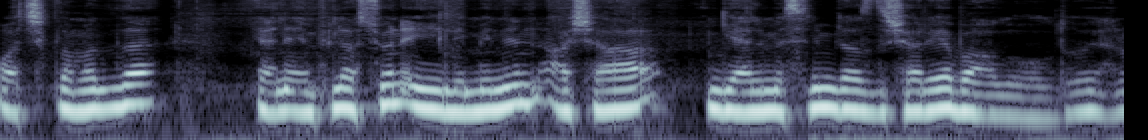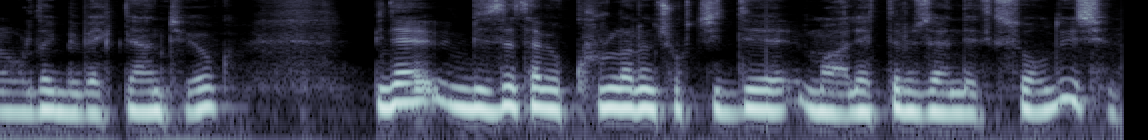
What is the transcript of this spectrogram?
o açıklamada da yani enflasyon eğiliminin aşağı gelmesinin biraz dışarıya bağlı olduğu yani orada bir beklenti yok. Bir de bizde tabii kurların çok ciddi maliyetler üzerinde etkisi olduğu için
